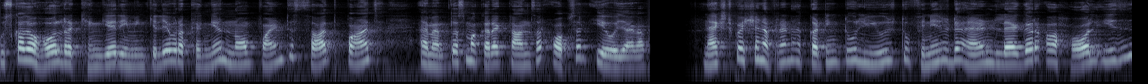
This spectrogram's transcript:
उसका जो होल रखेंगे रीमिंग के लिए, वो रखेंगे 9.75 एम mm. तो इसमें करेक्ट आंसर ऑप्शन ए हो जाएगा। नेक्स्ट क्वेश्चन है friend cutting tool use to finished and larger a hole is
